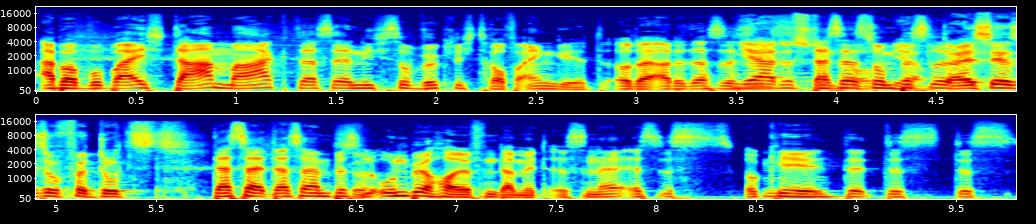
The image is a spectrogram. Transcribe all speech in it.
aber wobei ich da mag, dass er nicht so wirklich drauf eingeht. Oder, oder dass, er, ja, das dass er so ein bisschen. Ja. Da ist er so verdutzt. Dass er, dass er ein bisschen so. unbeholfen damit ist, ne? Es ist, okay, mhm. das, das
